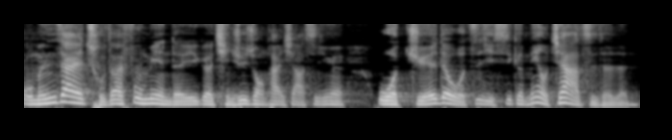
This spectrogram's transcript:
我们在处在负面的一个情绪状态下，是因为我觉得我自己是一个没有价值的人，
